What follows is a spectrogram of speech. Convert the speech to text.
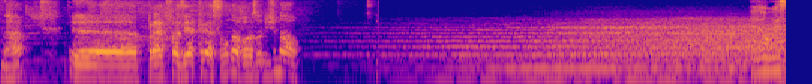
né? É, para fazer a criação da voz original. I always.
